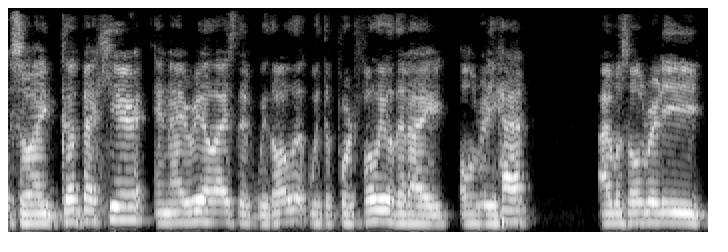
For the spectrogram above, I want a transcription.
so I got back here and I realized that with all the, with the portfolio that I already had, I was already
